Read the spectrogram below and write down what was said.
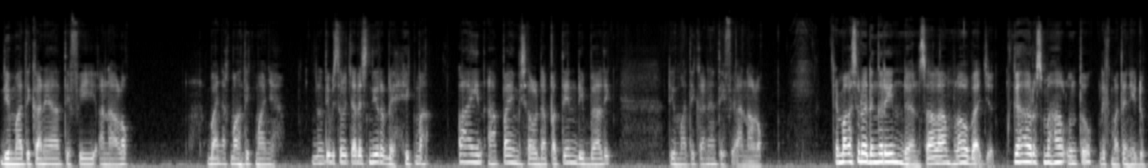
dimatikannya TV analog. Banyak banget hikmahnya. Nanti bisa lo cari sendiri deh hikmah lain apa yang bisa lo dapetin di balik dimatikannya TV analog. Terima kasih sudah dengerin dan salam low budget. Gak harus mahal untuk nikmatin hidup.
